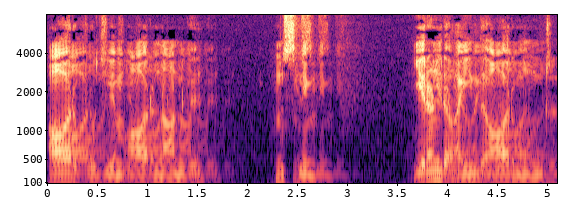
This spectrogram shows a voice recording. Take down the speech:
ஆறு பூஜ்ஜியம் ஆறு நான்கு முஸ்லிம் இரண்டு ஐந்து ஆறு மூன்று.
